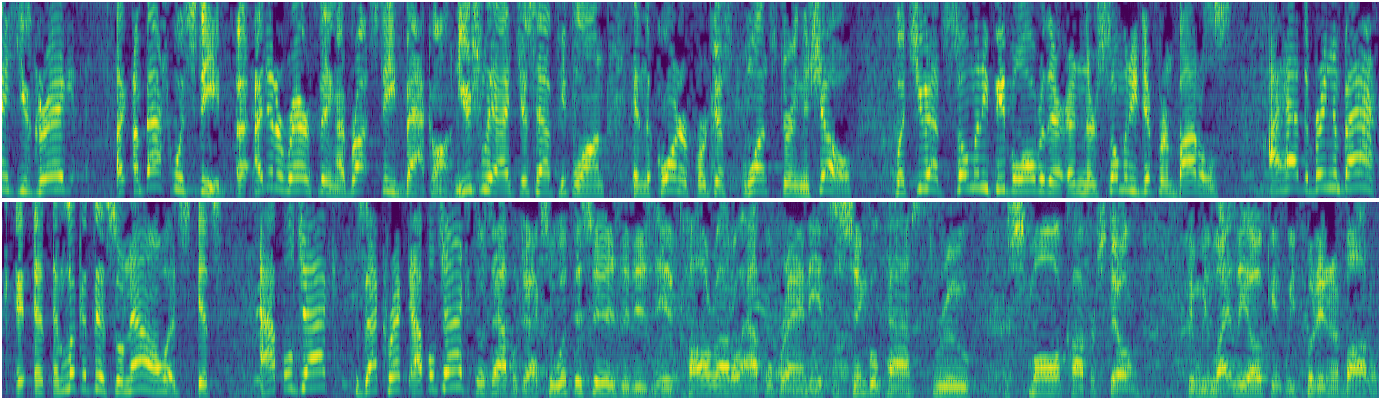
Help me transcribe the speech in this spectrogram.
thank you, Greg. I, I'm back with Steve. Uh, I did a rare thing. I brought Steve back on. Usually I just have people on in the corner for just once during the show, but you had so many people over there and there's so many different bottles. I had to bring them back. And- and- and look at this. So now it's it's Applejack. Is that correct? Applejack? So it's Applejack. So what this is, it is a Colorado apple brandy. It's a single pass through a small copper still. Then we lightly oak it. We put it in a bottle.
